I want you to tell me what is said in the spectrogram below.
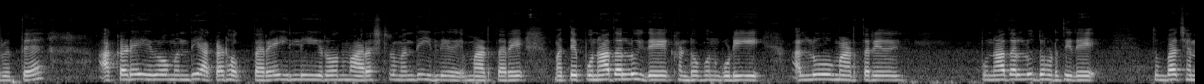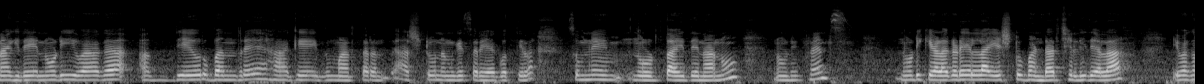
ಇರುತ್ತೆ. ಆ ಕಡೆ ಇರೋ ಮಂದಿ ಆ ಕಡೆ ಹೋಗ್ತಾರೆ, ಇಲ್ಲಿ ಇರೋದು ಮಹಾರಾಷ್ಟ್ರ ಮಂದಿ ಇಲ್ಲಿ ಮಾಡ್ತಾರೆ, ಮತ್ತು ಪುನಾದಲ್ಲೂ ಇದೆ ಖಂಡೋಬನ ಗುಡಿ, ಅಲ್ಲೂ ಮಾಡ್ತಾರೆ, ಪುನಾದಲ್ಲೂ ದೊಡ್ಡದಿದೆ, ತುಂಬ ಚೆನ್ನಾಗಿದೆ. ನೋಡಿ, ಇವಾಗ ಅದು ದೇವರು ಬಂದರೆ ಹಾಗೆ ಇದು ಮಾಡ್ತಾರಂತೆ. ಅಷ್ಟು ನನಗೆ ಸರಿಯಾಗಿ ಗೊತ್ತಿಲ್ಲ. ಸುಮ್ಮನೆ ನೋಡ್ತಾ ಇದ್ದೆ ನಾನು. ನೋಡಿ ಫ್ರೆಂಡ್ಸ್ ನೋಡಿ ಕೆಳಗಡೆ ಎಲ್ಲ ಎಷ್ಟು ಭಂಡಾರ ಚೆಲ್ಲಿದೆಯಲ್ಲ ಇವಾಗ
